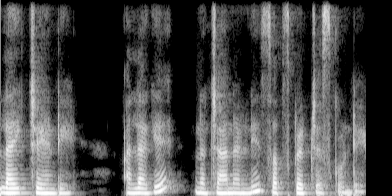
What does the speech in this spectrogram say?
లైక్ చేయండి. అలాగే నా ఛానల్ని సబ్స్క్రైబ్ చేసుకోండి.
